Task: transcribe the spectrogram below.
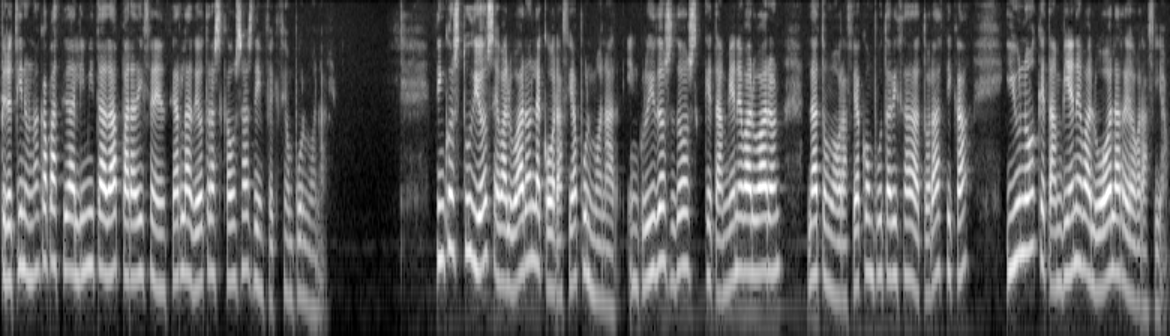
pero tiene una capacidad limitada para diferenciarla de otras causas de infección pulmonar. Cinco estudios evaluaron la ecografía pulmonar, incluidos dos que también evaluaron la tomografía computarizada torácica y uno que también evaluó la radiografía.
